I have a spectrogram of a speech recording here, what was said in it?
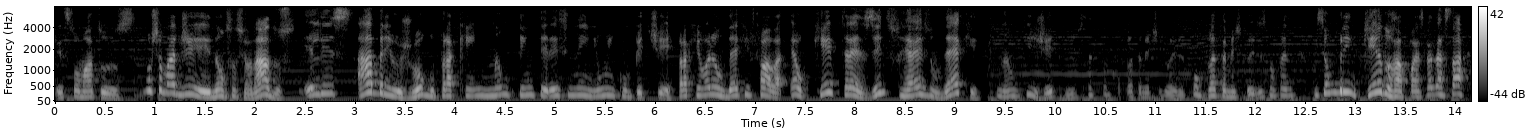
esses formatos, vou chamar de não sancionados, eles abrem o jogo para quem não tem interesse nenhum em competir. Para quem olha um deck e fala, é o quê? 300 reais num deck? Não, de jeito nenhum. Ficando completamente doido. Completamente doido. Isso não faz. Isso é um brinquedo, rapaz. Você vai gastar.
